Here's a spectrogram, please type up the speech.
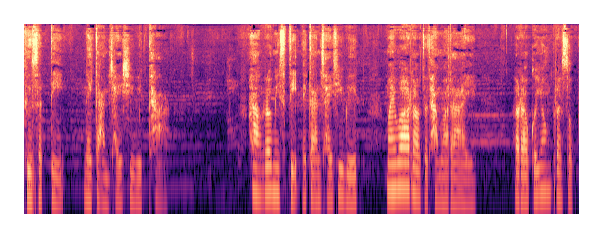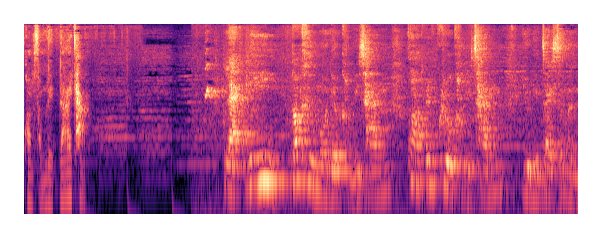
คือสติในการใช้ชีวิตค่ะ หากเรามีสติในการใช้ชีวิต ไม่ว่าเราจะทำอะไร เราก็ย่อมประสบความสำเร็จได้ค่ะ และนี่ก็คือโมเดลของดิฉัน ความเป็นครูของดิฉัน อยู่ในใจเสมอ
